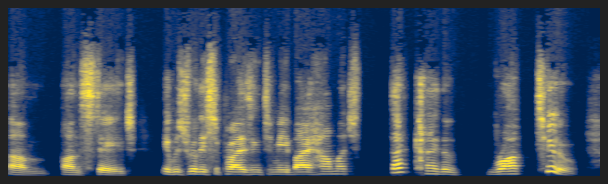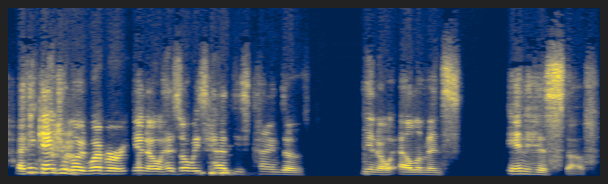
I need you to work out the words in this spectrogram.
um, on stage, it was really surprising to me by how much that kind of rock too. I think Andrew Lloyd Webber, you know, has always had these kind of, you know, elements in his stuff.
